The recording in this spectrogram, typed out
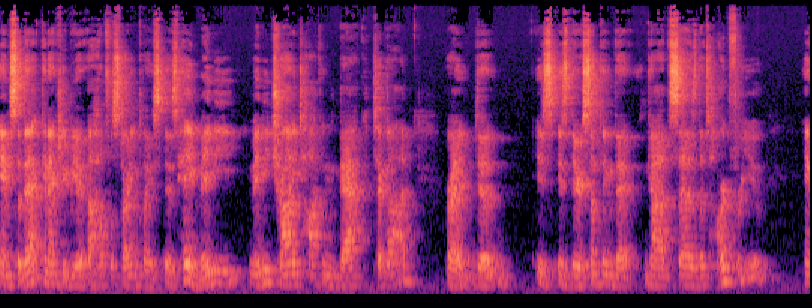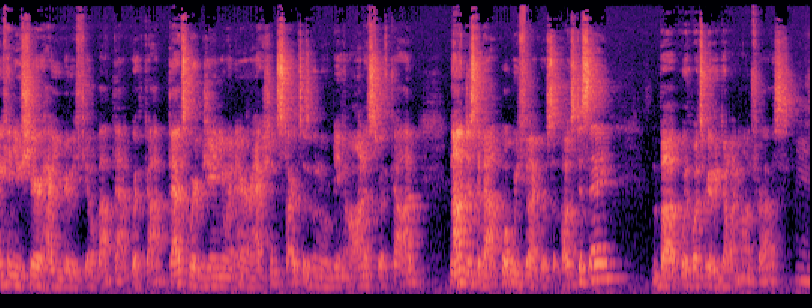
and so that can actually be a, a helpful starting place. Is hey, maybe maybe try talking back to God, right? The, is is there something that God says that's hard for you, and can you share how you really feel about that with God? That's where genuine interaction starts. Is when we're being honest with God, not just about what we feel like we're supposed to say, but with what's really going on for us. Hmm.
